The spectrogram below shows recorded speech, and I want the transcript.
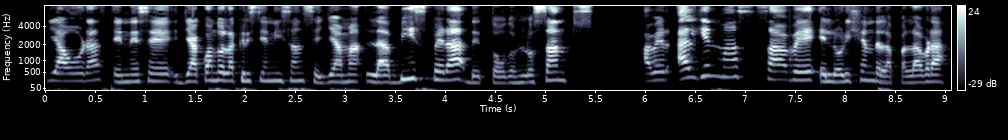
Y ahora en ese, ya cuando la cristianizan se llama la víspera de todos los santos. A ver, ¿alguien más sabe el origen de la palabra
